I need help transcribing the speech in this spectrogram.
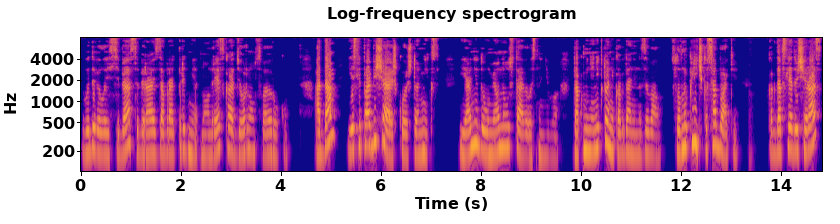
Выдавила из себя, собираясь забрать предмет, но он резко отдернул свою руку. Отдам, если пообещаешь кое-что, Никс. Я недоуменно уставилась на него. Так меня никто никогда не называл. Словно кличка собаки. Когда в следующий раз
